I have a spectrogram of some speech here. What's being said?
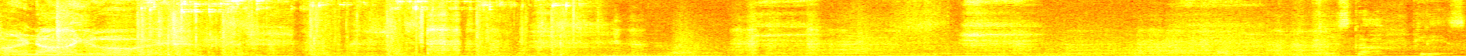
find all yours. Please go. Please.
